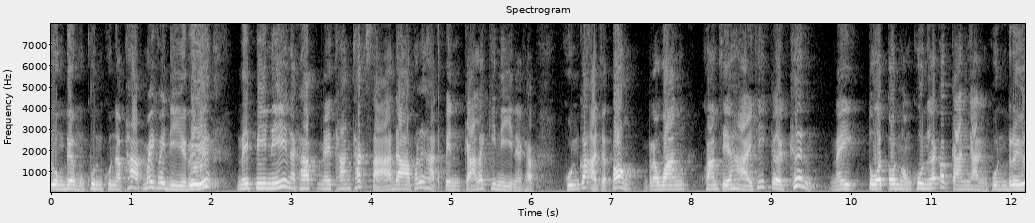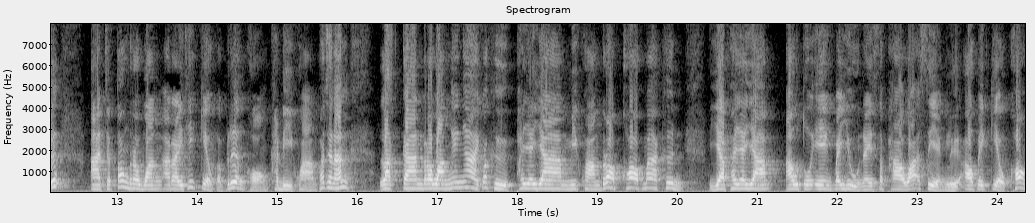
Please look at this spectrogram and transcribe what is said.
ดวงเดิมของคุณคุณภาพไม่ค่อยดี หรือในปีนี้นะครับในทางทักษะดาวพฤหัสเป็นกาลกินีนะครับคุณก็อาจจะต้องระวังความเสียหายที่เกิดขึ้นในตัวตนของคุณและก็การงานของคุณ หรืออาจจะต้องระวังอะไรที่เกี่ยวกับเรื่องของคดีความ เพราะฉะนั้นหลักการระวังง่าย ๆ ก็คือพยายามมีความรอบคอบมากขึ้น อย่าพยายามเอาตัวเองไปอยู่ในสภาวะเสี่ยง หรือเอาไปเกี่ยวข้อง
